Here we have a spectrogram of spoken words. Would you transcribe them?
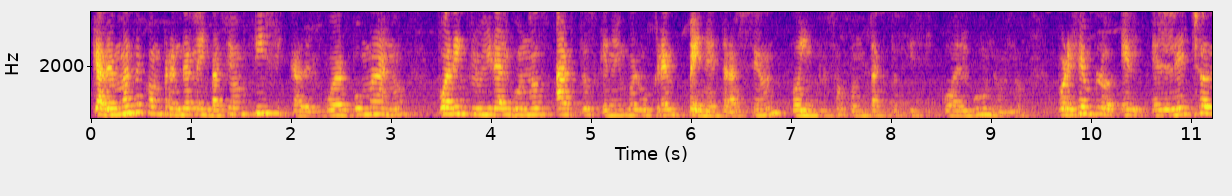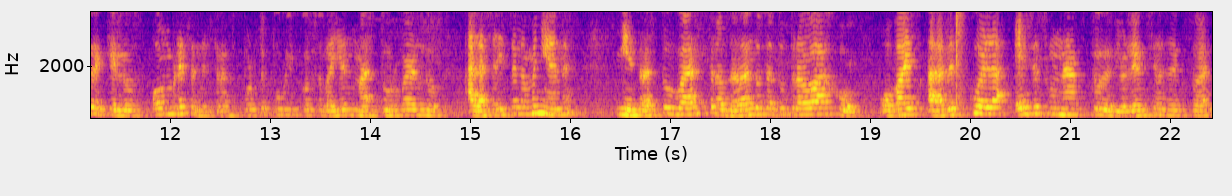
que además de comprender la invasión física del cuerpo humano, puede incluir algunos actos que no involucren penetración o incluso contacto físico alguno. ¿no? Por ejemplo, el, el, hecho de que los hombres en el transporte público se vayan masturbando a las 6 de la mañana, mientras tú vas trasladándote a tu trabajo o vas a la escuela, ese es un acto de violencia sexual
